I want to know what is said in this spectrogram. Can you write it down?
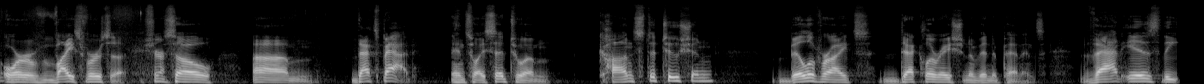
or vice versa. Sure. So um, that's bad. And so I said to him, Constitution, Bill of Rights, Declaration of Independence. That is the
